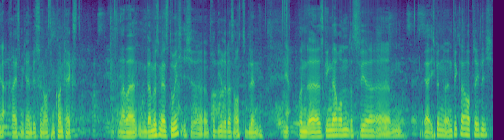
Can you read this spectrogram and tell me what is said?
ja. reißt mich ein bisschen aus dem Kontext. Aber da müssen wir jetzt durch. Ich äh, probiere das auszublenden. Ja. Und äh, es ging darum, dass wir, ähm, ja, ich bin Entwickler hauptsächlich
